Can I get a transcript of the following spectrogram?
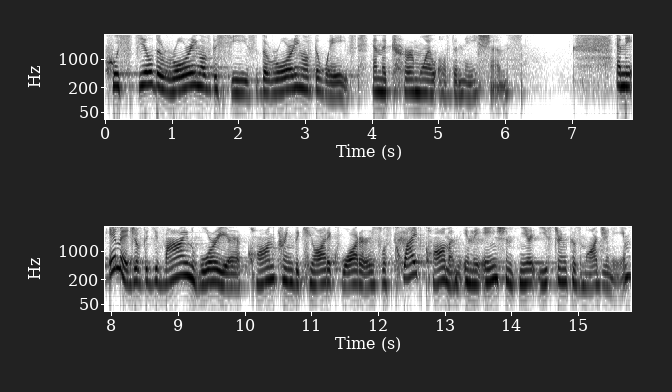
Who still the roaring of the seas, the roaring of the waves, and the turmoil of the nations? And the image of the divine warrior conquering the chaotic waters was quite common in the ancient Near Eastern cosmogony.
